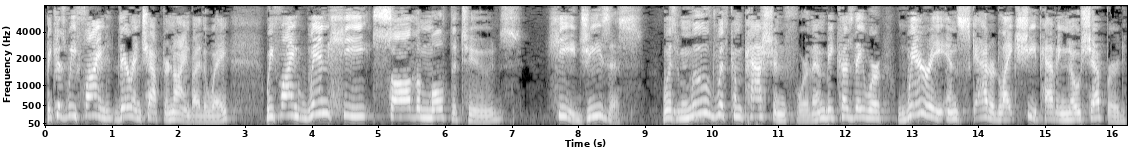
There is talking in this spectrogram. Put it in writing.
because we find there in chapter 9, by the way, we find when he saw the multitudes, he, Jesus, was moved with compassion for them because they were weary and scattered like sheep having no shepherd.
